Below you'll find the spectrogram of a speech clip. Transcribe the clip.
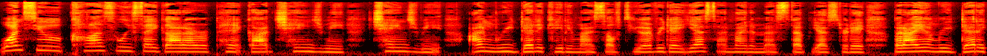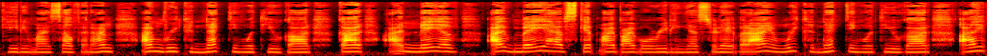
once you constantly say, God, I repent, God, change me, change me, I'm rededicating myself to you every day. Yes, I might have messed up yesterday, but I am rededicating myself and I'm I'm reconnecting with you, God. God, I may have I may have skipped my Bible reading yesterday, but I am reconnecting with you, God. I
